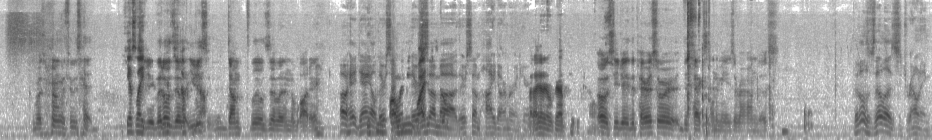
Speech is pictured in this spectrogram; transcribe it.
What's wrong with whose head? He has like CJ, little Zilla, you just it. dumped little Zilla in the water. Oh, hey Daniel, there's some me? there's Why some uh there's some hide armor in here. But I gotta go grab paper towels. Oh, CJ, the Parasaur detects enemies around us. Little Zilla's drowning.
